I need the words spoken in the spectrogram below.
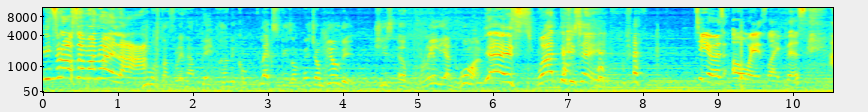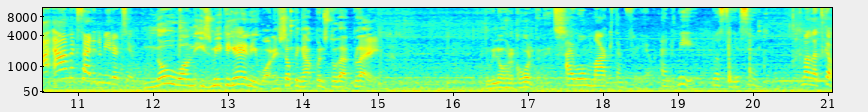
It's Rosa Manuela. You must have read her paper on the complexities of nation building. She's a brilliant woman. Yes. What did he say? Tio is always like this. I am excited to meet her too. No one is meeting anyone if something happens to that plane. Do we know her coordinates? I will mark them for you, and we will see you soon. Come on, let's go.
